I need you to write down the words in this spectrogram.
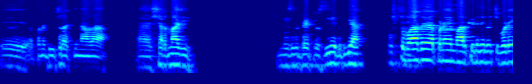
ਤੇ ਆਪਣੇ ਦੂਸਰਾ ਕੀ ਨਾਮ ਆ ਸ਼ਰਮਾ ਜੀ ਮਿਊਜ਼ਿਕ ਡਾਇਰੈਕਟਰ ਸੀਗੇ ਵਧੀਆ। ਉਸ ਤੋਂ ਬਾਅਦ ਆਪਣੇ ਮਾਰਕੀਟ ਦੇ ਵਿੱਚ ਬੜੇ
